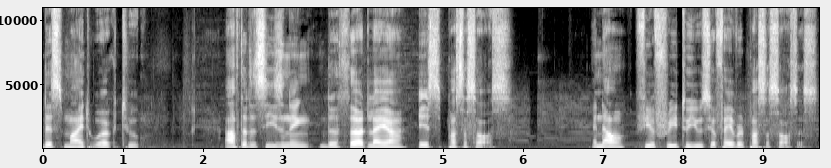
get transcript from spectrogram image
This might work too. After the seasoning, the third layer is pasta sauce. And now feel free to use your favorite pasta sauces.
